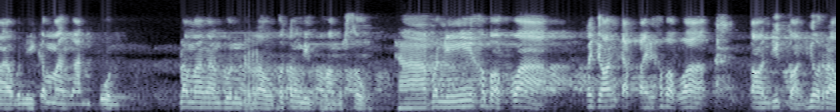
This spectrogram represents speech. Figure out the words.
มาวันนี้ก็มางานบุญ เรามางานบุญเราก็ต้องมีความสุข ครับวันนี้เขาบอกว่าก็ย้อนกลับไปเขาบอกว่า ตอนที่ก่อนที่เรา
